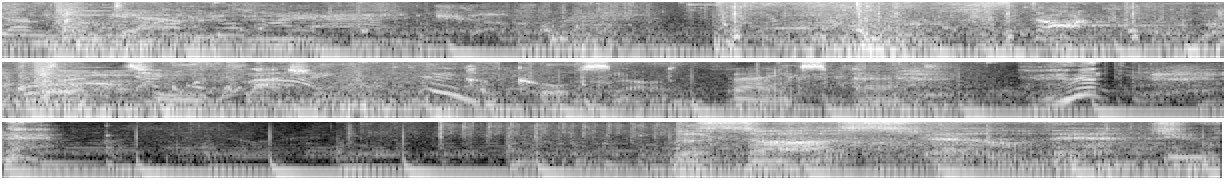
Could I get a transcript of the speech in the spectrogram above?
Gun them down. Too flashing. Of course not. Thanks, Pat. The stars spell their doom.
